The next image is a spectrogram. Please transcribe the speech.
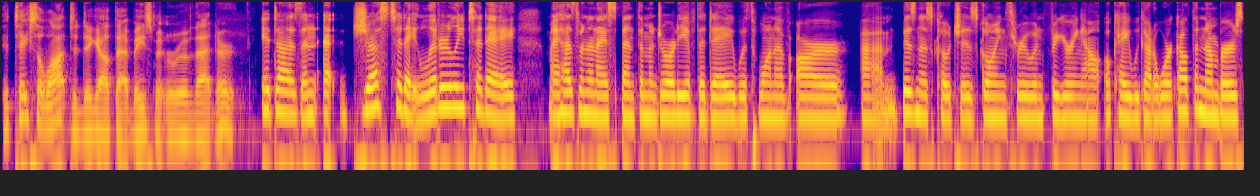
it takes a lot to dig out that basement and remove that dirt. It does. And just today, literally today, my husband and I spent the majority of the day with one of our um, business coaches going through and figuring out, okay, we got to work out the numbers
